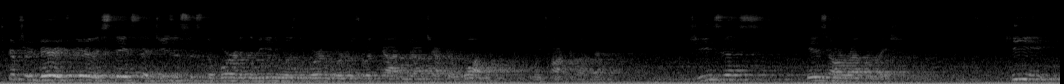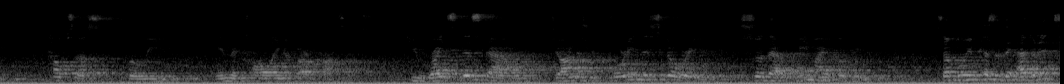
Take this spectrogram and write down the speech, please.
Scripture very clearly states that Jesus is the Word. In the beginning was the Word, and the Word was with God in John chapter 1. We talked about that. Jesus is our revelation. He helps us believe in the calling of our process. He writes this down. John is recording this story so that we might believe. Some believe because of the evidence.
